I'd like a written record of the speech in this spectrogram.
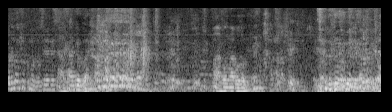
俺の曲も女性ですあ3曲あります。まあそんなことでね、ちょっと増えてたんですけど、う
